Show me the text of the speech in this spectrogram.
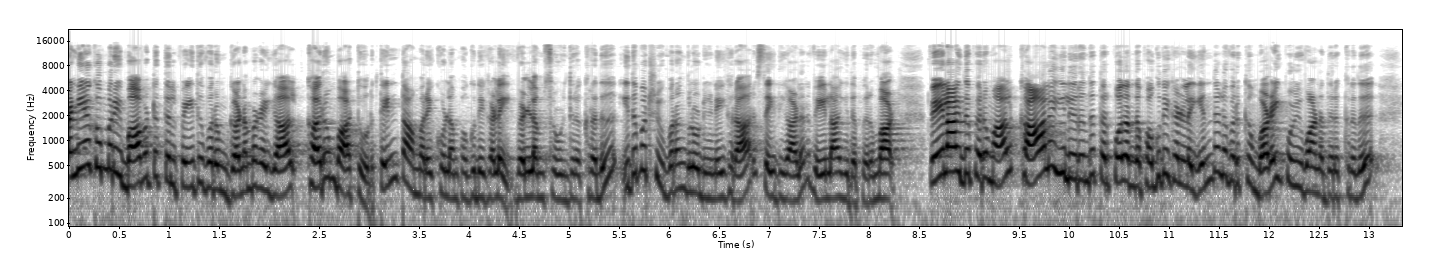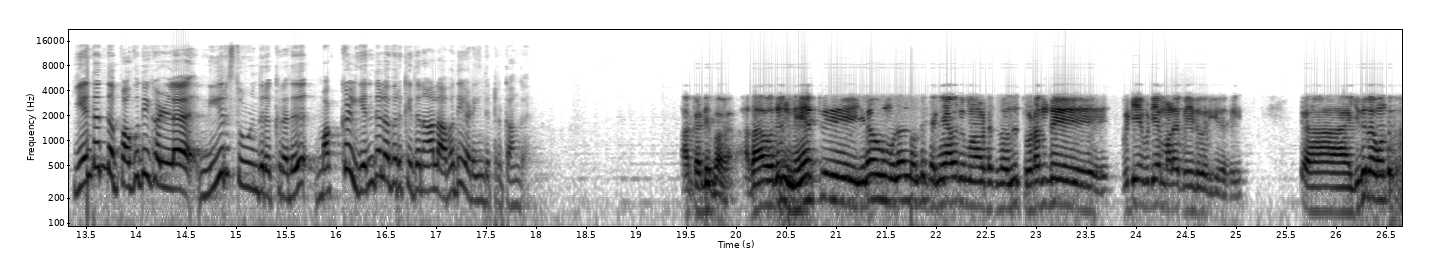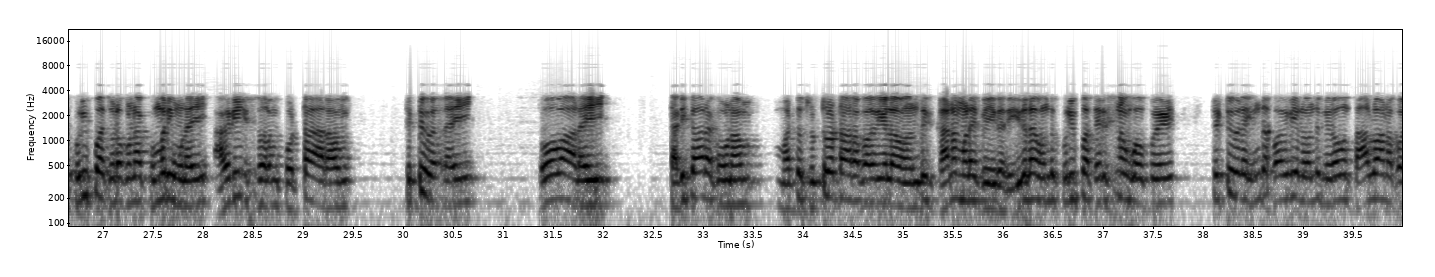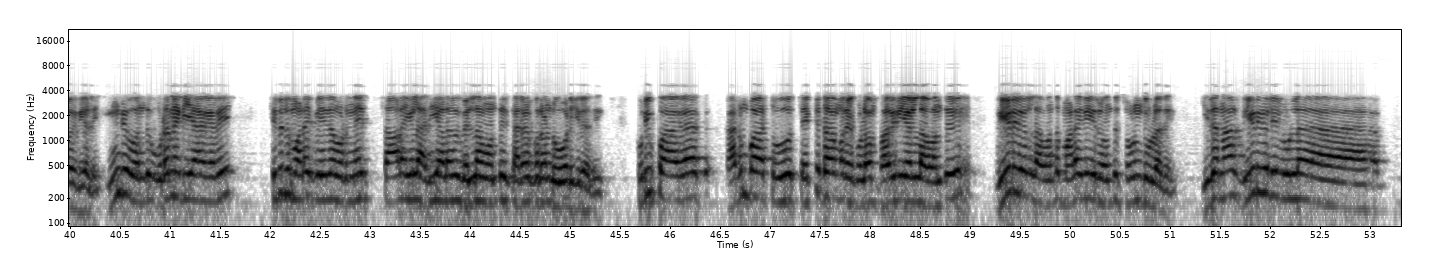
கன்னியாகுமரி மாவட்டத்தில் பெய்து வரும் கனமழையால் கரும்பாட்டூர் தென் தாமரைக்குளம் பகுதிகளை வெள்ளம் சூழ்ந்திருக்கிறது. இது பற்றி விவரங்களோடு இணைகிறார் செய்தியாளர் வேலாயுத பெருமாள். வேலாயுத பெருமாள் காலையிலிருந்து தற்போது அந்த பகுதிகளில் எந்த அளவிற்கு மழை பொழிவானது இருக்கிறது? எந்தெந்த பகுதிகளில் நீர் சூழ்ந்திருக்கிறது? மக்கள் எந்த அளவிற்கு இதனால் அவதி அடைந்துட்டு இருக்காங்க? கண்டிப்பாக. அதாவது நேற்று இரவு முதல் வந்து கன்னியாகுமரி மாவட்டத்தில் வந்து தொடர்ந்து விடிய விடிய மழை பெய்து வருகிறது. இதுல வந்து குறிப்பா சொல்லப்போனா குமரிமுனை அகரீஸ்வரம் கொட்டாரம் திட்டுவலை கோவாலை தடிக்கார கோணம் மற்றும் சுற்றுவட்டார பகுதிகளில் வந்து கனமழை பெய்கிறது இதுல வந்து குறிப்பா தரிசனங்கோப்பு திட்டுவிலை இந்த பகுதிகள் வந்து மிகவும் தாழ்வான பகுதிகள். இங்கு வந்து உடனடியாகவே சிறிது மழை பெய்த உடனே சாலைகள் அதிக அளவு வெள்ளம் வந்து கரை புரண்டு ஓடுகிறது. குறிப்பாக கரும்பாட்டூர் தெற்கு தாமரைக்குளம் பகுதிகளில் வந்து வீடுகளில் வந்து மழை நீர் வந்து சூழ்ந்துள்ளது. இதனால் வீடுகளில் உள்ள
